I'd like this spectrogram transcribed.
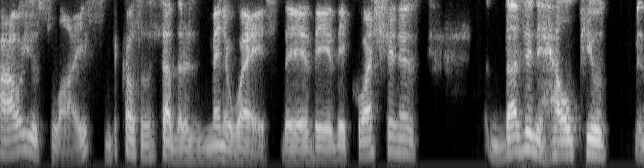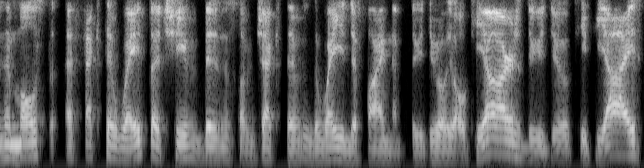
how you slice, because as I said, there's many ways. The, the, the question is, does it help you the most effective way to achieve business objectives, the way you define them? Do you do OKRs? Do you do KPIs?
